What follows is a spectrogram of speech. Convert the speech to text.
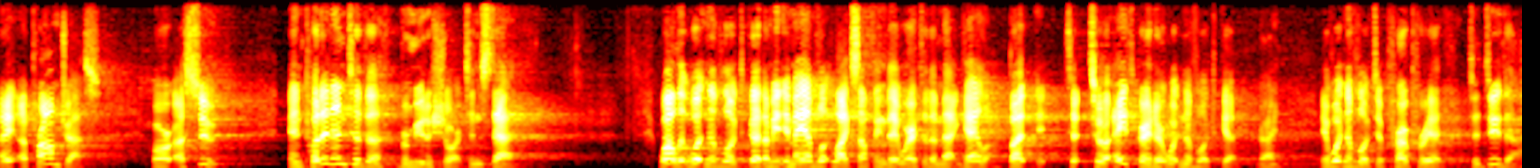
hey, a prom dress or a suit, and put it into the Bermuda shorts instead. Well, it wouldn't have looked good. I mean, it may have looked like something they wear to the Met Gala, but it, to, to an eighth grader, it wouldn't have looked good, right? It wouldn't have looked appropriate to do that.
